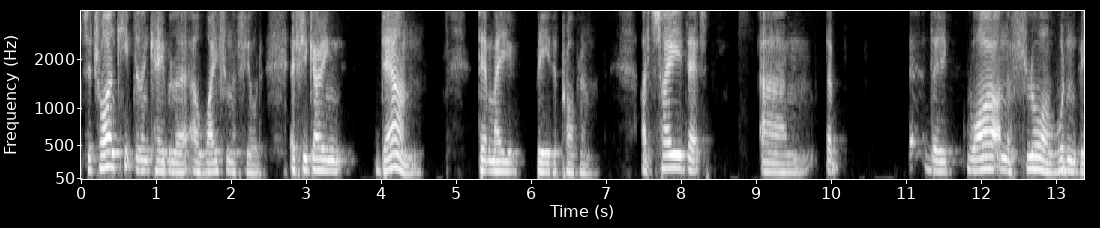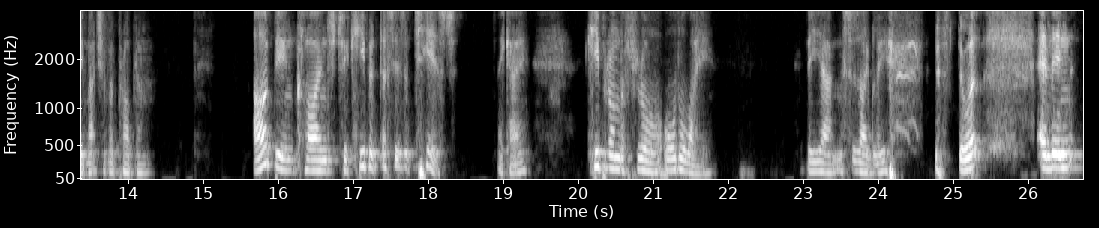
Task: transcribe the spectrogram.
So try and keep the link cable away from the field. If you're going down, that may be the problem. I'd say that um, the wire on the floor wouldn't be much of a problem. I would be inclined to keep it. This is a test, okay? Keep it on the floor all the way. The um, this is ugly. Let's do it, and then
